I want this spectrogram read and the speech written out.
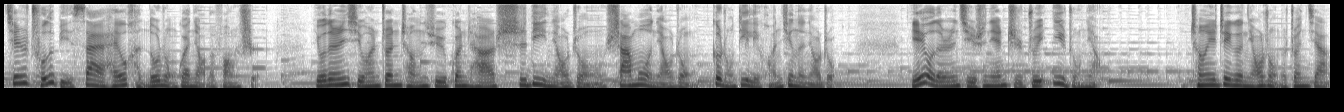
其实除了比赛，还有很多种观鸟的方式。有的人喜欢专程去观察湿地鸟种、沙漠鸟种、各种地理环境的鸟种，也有的人几十年只追一种鸟，成为这个鸟种的专家。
